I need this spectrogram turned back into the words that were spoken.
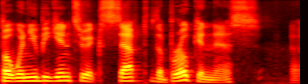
But when you begin to accept the brokenness uh,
